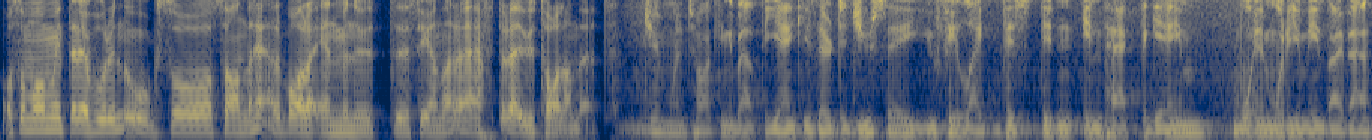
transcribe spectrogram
Och som om inte det vore nog så sa han det här bara en minut senare efter det uttalandet. Jim, when talking about the Yankees there, did you say you feel like this didn't impact the game? And what do you mean by that?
